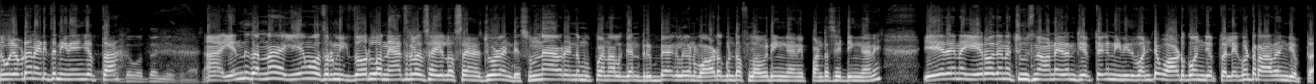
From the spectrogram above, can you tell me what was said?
నువ్వు ఎప్పుడైనా అడిగితే నేనేం చెప్తా? ఎందుకన్నా ఏం అవసరం? నీకు దూరంలో న్యాచురల్ సైజులు వస్తాయి చూడండి సున్నా రెండు ముప్పై నాలుగు కానీ డ్రిప్ బ్యాగులు కానీ వాడకుండా ఫ్లవరింగ్ కానీ పంట సెట్టింగ్ కానీ ఏదైనా ఏ రోజైనా చూసినా చూసినా ఏదైనా చెప్తే నేను ఇది అంటే వాడుకోని చెప్తా లేకుంటే రాదని చెప్తా.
